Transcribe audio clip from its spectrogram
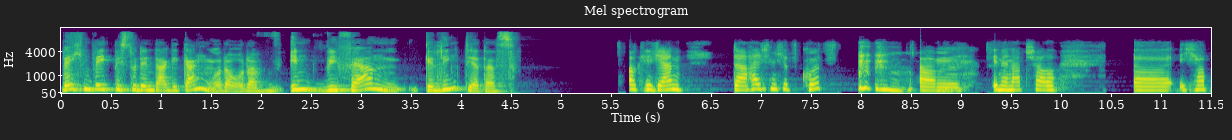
Welchen Weg bist du denn da gegangen oder, oder inwiefern gelingt dir das? Okay, gern. Da halte ich mich jetzt kurz. ähm, in a nutshell. Äh, ich habe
